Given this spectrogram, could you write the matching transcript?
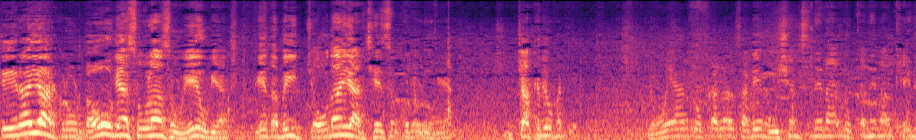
13000 ਕਰੋੜ ਤਾਂ ਉਹ ਹੋ ਗਿਆ 1600 ਇਹ ਹੋ ਗਿਆ। ਇਹ ਤਾਂ ਬਈ 14600 ਕਰੋੜ ਹੋ ਗਿਆ। ਚੱਕ ਦਿਓ ਫੱਟੇ। ਕਿਉਂ ਯਾਰ ਲੋਕਾਂ ਨਾਲ ਸਾਡੇ ਇਮੋਸ਼ਨਸ ਦੇ ਨਾਲ, ਲੋਕਾਂ ਦੇ ਨਾਲ ਖੇਡ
